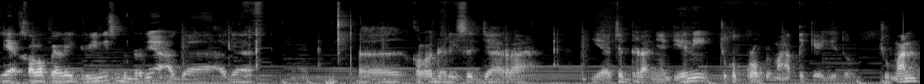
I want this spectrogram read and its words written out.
Ya kalau Pellegrini sebenarnya agak agak uh, kalau dari sejarah ya cederanya dia nih cukup problematik ya gitu. Cuman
